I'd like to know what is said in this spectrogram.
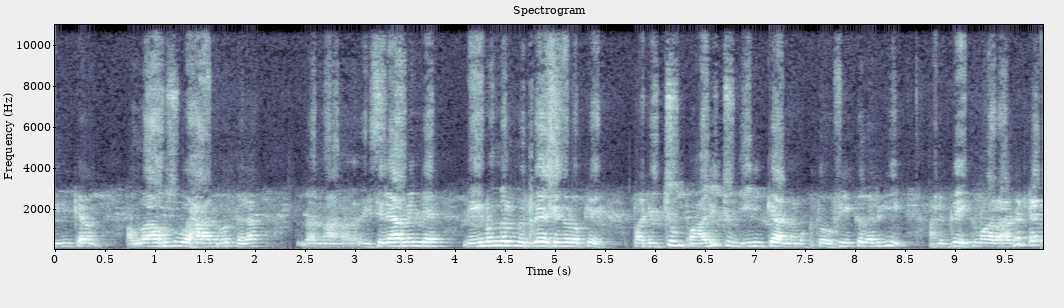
ജീവിക്കണം. അള്ളാഹു സുബാനുഭവത്തല ഇസ്ലാമിന്റെ നിയമങ്ങളും നിർദ്ദേശങ്ങളൊക്കെ പഠിച്ചും പാലിച്ചും ജീവിക്കാൻ നമുക്ക് തോഫീക്ക് നൽകി അനുഗ്രഹിക്കുമാറാകട്ടെ.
